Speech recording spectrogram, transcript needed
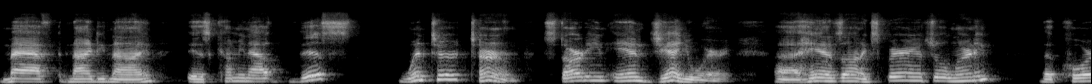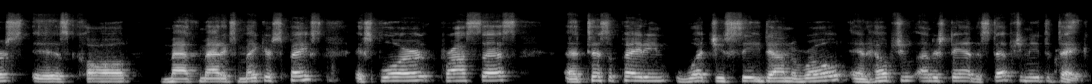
Math 99, is coming out this winter term starting in January uh, hands on experiential learning. The course is called Mathematics Makerspace. Explore process, anticipating what you see down the road, and helps you understand the steps you need to take.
